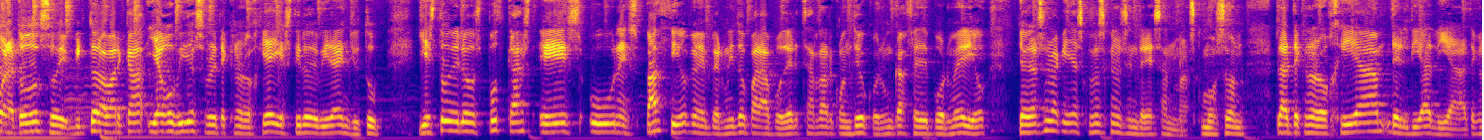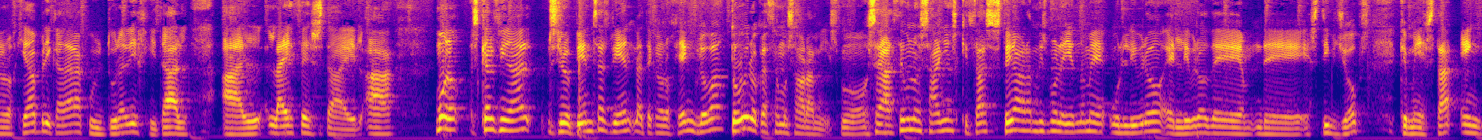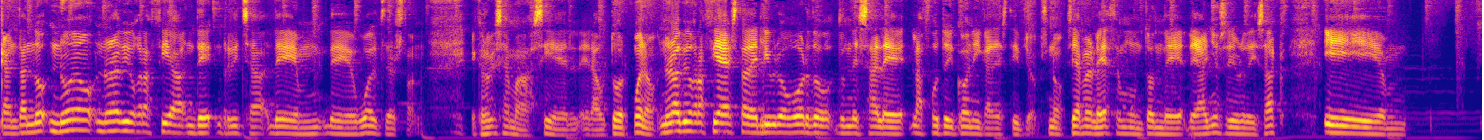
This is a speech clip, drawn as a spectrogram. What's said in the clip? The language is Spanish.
Hola a todos, soy Víctor Abarca y hago vídeos sobre tecnología y estilo de vida en YouTube. Y esto de los podcasts es un espacio que me permito para poder charlar contigo con un café de por medio y hablar sobre aquellas cosas que nos interesan más, como son la tecnología del día a día, la tecnología aplicada a la cultura digital, al lifestyle, a bueno, es que al final, si lo piensas bien, la tecnología engloba todo lo que hacemos ahora mismo. O sea, hace unos años quizás estoy ahora mismo leyéndome un libro, el libro de, Steve Jobs, que me está encantando. No, no la biografía de Richard, de, de Walterstone, eh, creo que se llama así el, el, autor. Bueno, no la biografía esta del libro gordo donde sale la foto icónica de Steve Jobs, no. Se llama, lo leí hace un montón de, de años, el libro de Isaac. Y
